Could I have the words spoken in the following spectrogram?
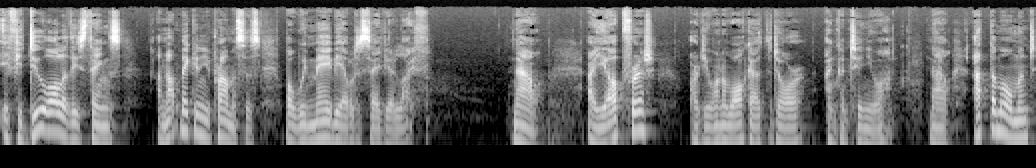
if you do all of these things, I'm not making any promises, but we may be able to save your life. Now, are you up for it, or do you want to walk out the door and continue on? Now, at the moment,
